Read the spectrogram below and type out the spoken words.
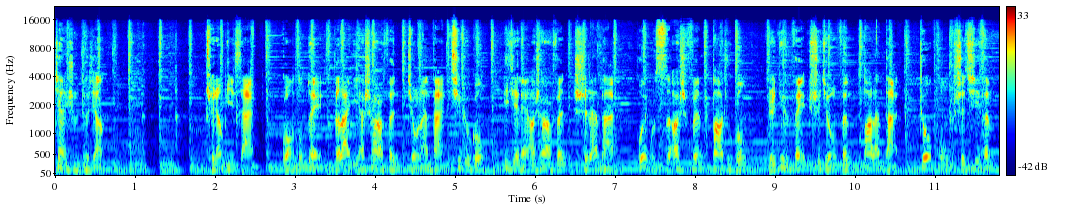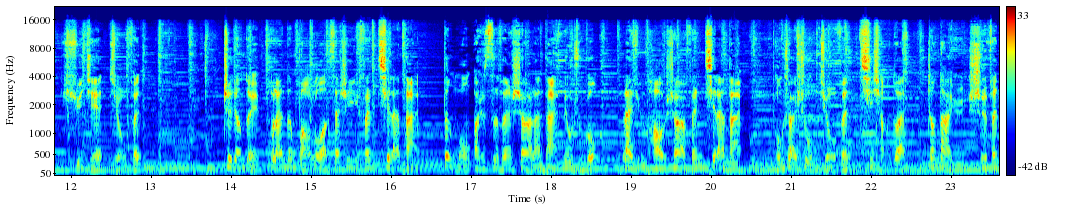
战胜浙江。全场比赛，广东队德莱尼二十二分九篮板七助攻，易建联二十二分十篮板，威姆斯二十分八助攻，任骏飞十九分八篮板，周鹏十七分，徐杰九分。浙江队布兰登·保罗三十一分七篮板，邓蒙二十四分十二篮板六助攻，赖俊豪十二分七篮板，彭帅树九分七抢断，张大宇十分。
